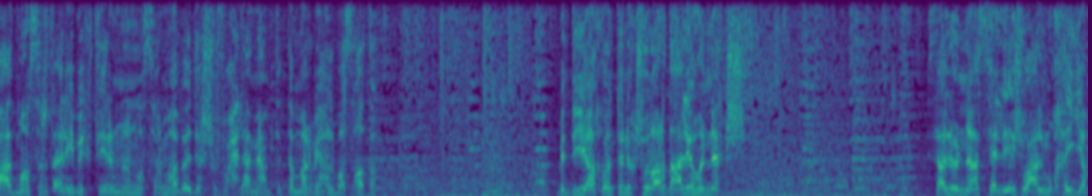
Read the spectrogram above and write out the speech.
بعد ما صرت قريب كثير من النصر ما بقدر شوف أحلامي عم تتدمر بهالبساطة. بدي إياكم تنكشوا الأرض عليهم نكش. سألوا الناس يلي إجوا على المخيم.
